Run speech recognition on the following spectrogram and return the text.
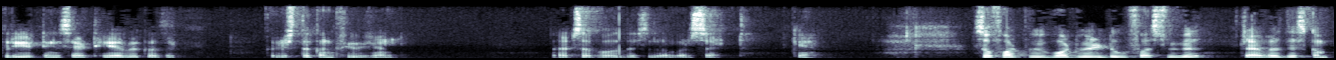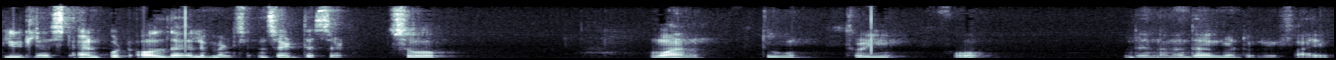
creating set here because it creates the confusion. Let's suppose this is our set. Okay. So what we what we'll do first we will traverse this complete list and put all the elements inside the set. So one two three four then another element will be five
